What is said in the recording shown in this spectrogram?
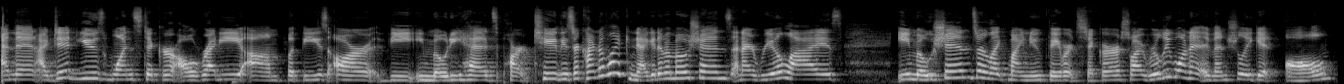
And then I did use one sticker already, um, but these are the emoji heads part two. These are kind of like negative emotions, and I realize emotions are like my new favorite sticker, so I really want to eventually get all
